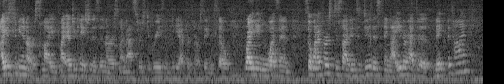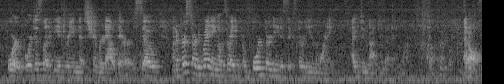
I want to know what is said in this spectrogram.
I used to be a nurse. My, my education is in nurse. My master's degree is in pediatric nursing. So writing wasn't. So when I first decided to do this thing, I either had to make the time or, or just let it be a dream that shimmered out there. So when I first started writing, I was writing from 4.30 to 6.30 in the morning. I do not do that anymore, like, at all.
